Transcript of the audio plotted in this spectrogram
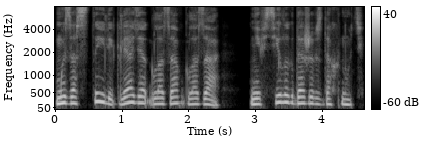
Мы застыли, глядя глаза в глаза, не в силах даже вздохнуть.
